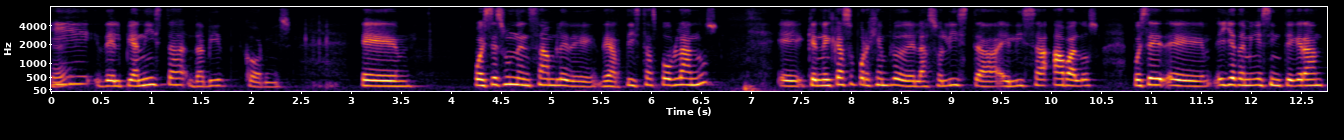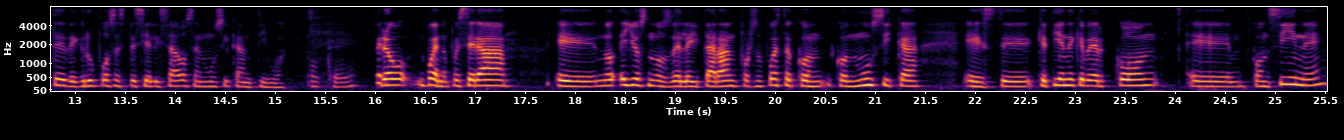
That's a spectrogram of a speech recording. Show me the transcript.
y del pianista David Cornish. pues es un ensamble de, de artistas poblanos eh, que en el caso, por ejemplo, de la solista Elisa Ábalos, pues eh, eh, ella también es integrante de grupos especializados en música antigua. Pero bueno, pues será, ellos nos deleitarán, por supuesto, con, con música este, que tiene que ver con, con cine.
